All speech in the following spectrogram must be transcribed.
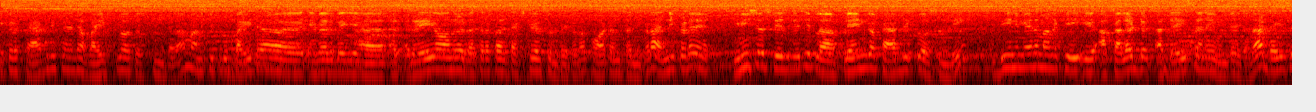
ఇక్కడ ఫ్యాబ్రిక్ అనేది ఆ వైట్ క్లాత్ వస్తుంది కదా మనకి ఇప్పుడు బయట అవైలబుల్ రేయాన్ రకరకాల టెక్స్టైల్స్ ఉంటాయి కదా కాటన్స్ అన్ని కూడా అన్ని కూడా ఇనీషియల్ స్టేజ్ అయితే ఇట్లా ప్లెయిన్గా ఫ్యాబ్రిక్ వస్తుంది. దీని మీద మనకి ఆ కలర్ ఆ డైస్ అనేవి ఉంటాయి కదా డైస్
